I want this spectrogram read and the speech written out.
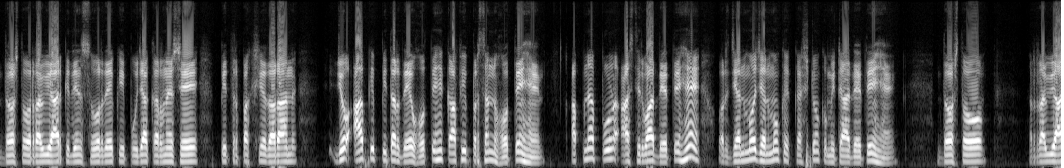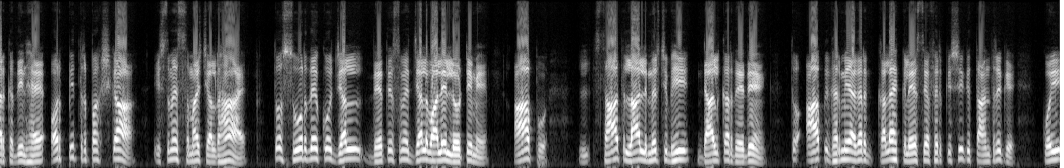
दोस्तों, रविवार के दिन सूर्यदेव की पूजा करने से पितृपक्ष के दौरान जो आपके पितरदेव होते हैं, काफ़ी प्रसन्न होते हैं, अपना पूर्ण आशीर्वाद देते हैं और जन्मों जन्मों के कष्टों को मिटा देते हैं। दोस्तों, रविवार का दिन है और पितृपक्ष का इस समय समय चल रहा है तो सूर्यदेव को जल देते समय जल वाले लोटे में आप सात लाल मिर्च भी डालकर दे दें। तो आपके घर में अगर कलह, क्लेश या फिर किसी के तांत्रिक कोई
